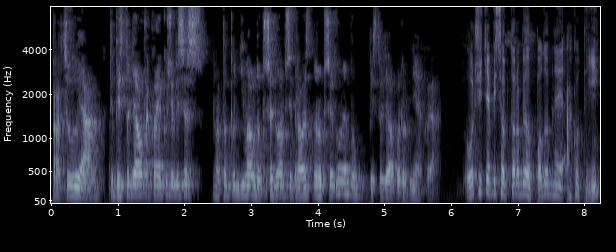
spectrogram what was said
pracuju já. Ty bys to dělal takhle, jako že by se na to podíval dopředu a připravil si to dopředu, nebo bys to dělal podobně jako já? Určite by som to robil podobne ako ty,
